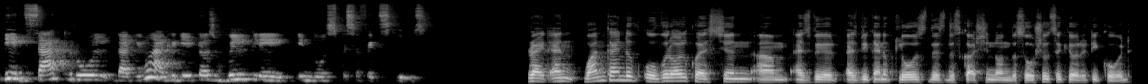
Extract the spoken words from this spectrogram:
the exact role that you know aggregators will play in those specific schemes right and one kind of overall question um, as we as we kind of close this discussion on the social security code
